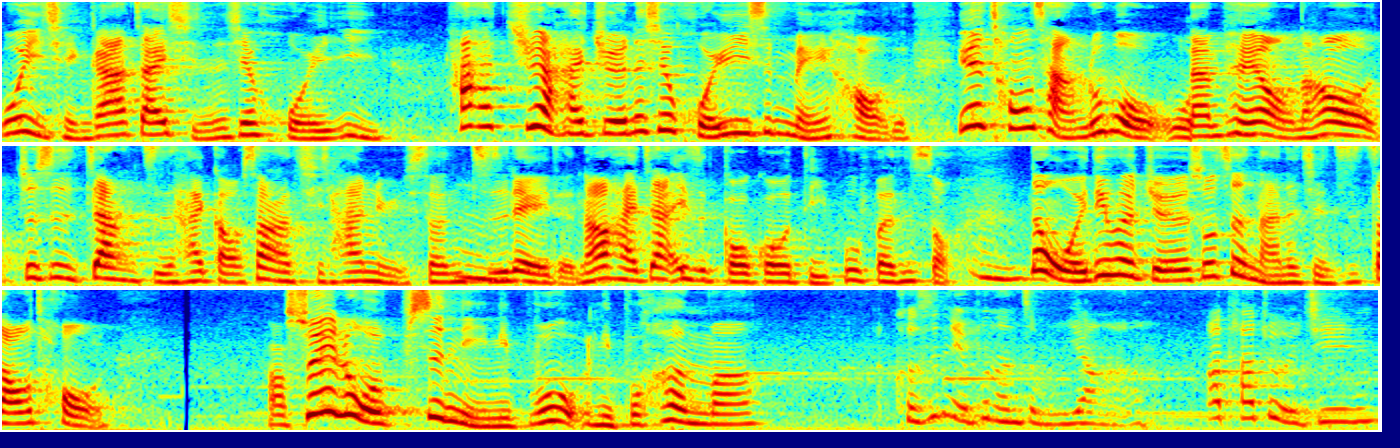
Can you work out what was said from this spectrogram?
我以前跟他在一起的那些回忆，他居然还觉得那些回忆是美好的，因为通常如果我男朋友然后就是这样子还搞上了其他女生之类的，然后还这样一直勾勾底不分手，嗯那我一定会觉得说这男的简直糟透了。啊，所以如果是你，你不你不恨吗？可是你也不能怎么样啊，啊，他就已经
